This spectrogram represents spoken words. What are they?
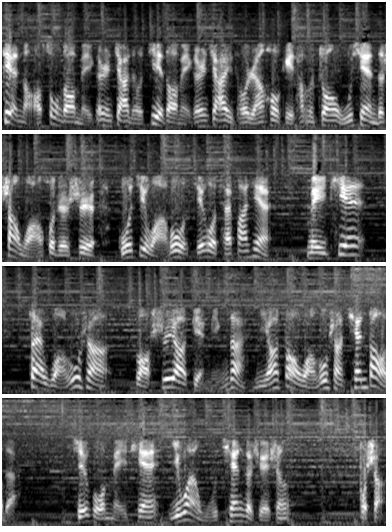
电脑送到每个人家里头，借到每个人家里头，然后给他们装无线的上网或者是国际网络。结果才发现，每天在网络上老师要点名的，你要到网络上签到的。结果每天一万五千个学生不上，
